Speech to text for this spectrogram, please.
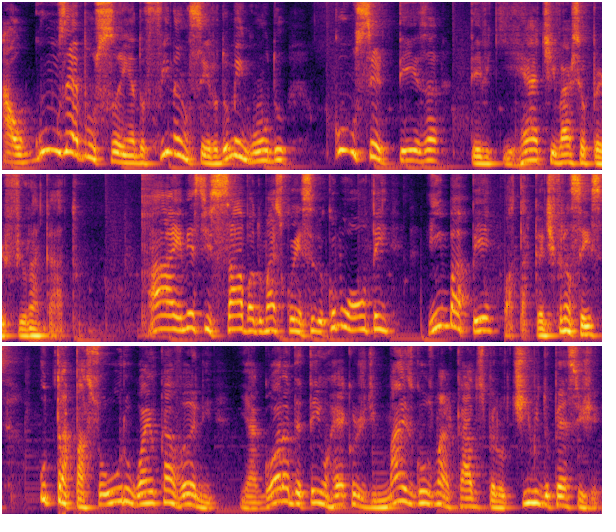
Algum Zé Bussanha do financeiro do Mengundo com certeza teve que reativar seu perfil na Cato. Ah, e neste sábado, mais conhecido como ontem, Mbappé, o atacante francês, ultrapassou o uruguaio Cavani e agora detém o recorde de mais gols marcados pelo time do PSG.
